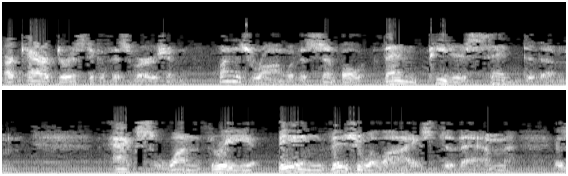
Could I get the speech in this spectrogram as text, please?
are characteristic of this version. What is wrong with the simple, then Peter said to them? Acts 1 3, being visualized to them, is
